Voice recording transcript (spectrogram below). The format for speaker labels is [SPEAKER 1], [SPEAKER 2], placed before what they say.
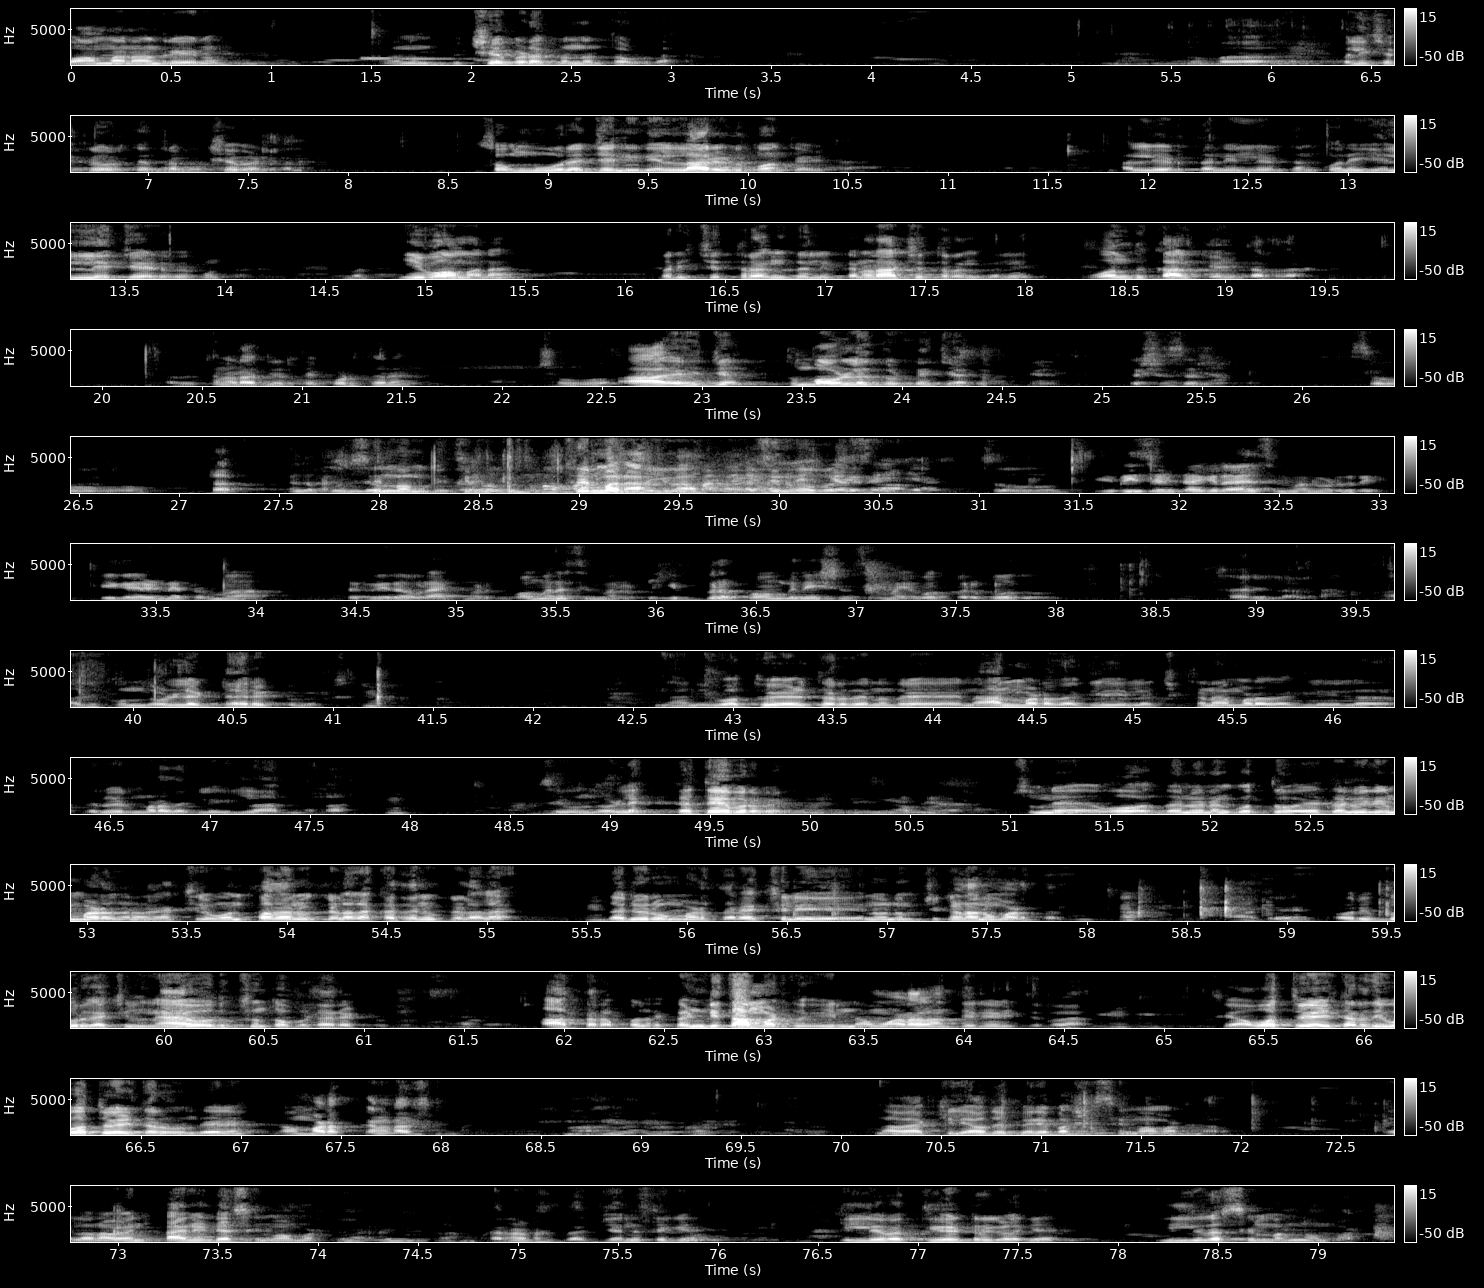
[SPEAKER 1] ವಾಮನ ಅಂದ್ರೆ ಏನು? ಅವನು ಭಿಕ್ಷೆ ಬೇಡಕ್ಕೆ ಬಂದಂಥ ಹುಡುಗ. ಒಬ್ಬ ಬಲಿ ಚಕ್ರವರ್ತಿ ಹತ್ರ ಭಿಕ್ಷೆ ಬೇಡ್ತಾನೆ. ಸೊ ಮೂರು ಹೆಜ್ಜೆ ನೀನು ಎಲ್ಲರೂ ಹಿಡ್ಕೊ ಅಂತ ಹೇಳ್ತಾನೆ. ಅಲ್ಲಿ ಇಡ್ತಾನೆ, ಇಲ್ಲಿ ಇಡ್ತಾನೆ, ಕೊನೆಗೆ ಎಲ್ಲಿ ಹೆಜ್ಜೆ ಇಡಬೇಕು ಅಂತ. ಬಟ್ ಈ ವಾಮನ ಬರೀ ಚಿತ್ರರಂಗದಲ್ಲಿ, ಕನ್ನಡ ಚಿತ್ರರಂಗದಲ್ಲಿ ಒಂದು ಕಾಲು ಕೇಳ್ತಾ ಅದು ಕನ್ನಡ ಜನತೆ ಕೊಡ್ತಾರೆ. ಸೊ ಆ ಹೆಜ್ಜೆ ತುಂಬ ಒಳ್ಳೆ ದೊಡ್ಡ ಹೆಜ್ಜೆ ಆಗುತ್ತೆ
[SPEAKER 2] ಸರ್ ಸೊ
[SPEAKER 1] ಸಿನಿಮಾ ಮುಗಿತು. ಸಿನಿಮಾನಾ?
[SPEAKER 2] ಸಿನಿಮಾ ಬಗ್ಗೆ? ಸೊ ರೀಸೆಂಟ್ ಆಗಿ ರಾಯಲ್ ಸಿನಿಮಾ ನೋಡಿದ್ರಿ. ಈಗ ಎರಡನೇ ತಮ್ಮ ರವೀರ್ ಅವ್ರು ಆಕ್ಟ್ ಮಾಡಿದ್ರು ವಾಮನ ಸಿನಿಮಾ ನೋಡಿದ್ರಿ. ಇಬ್ಬರ ಕಾಂಬಿನೇಷನ್ ಸಿನಿಮಾ ಯಾವಾಗ ಬರ್ಬೋದು?
[SPEAKER 1] ಸರಿ ಇಲ್ಲ ಅಲ್ಲ. ಅದಕ್ಕೊಂದು ಒಳ್ಳೆ ಡೈರೆಕ್ಟ್ ಬೇಕು. ನಾನು ಇವತ್ತು ಹೇಳ್ತಾ ಇರೋದೇನಂದ್ರೆ ನಾನು ಮಾಡೋದಾಗ್ಲಿ ಇಲ್ಲ ಚಿಕ್ಕಣ್ಣ ಮಾಡೋದಾಗ್ಲಿ ಇಲ್ಲ ಧನ್ವೀರ್ ಮಾಡೋದಾಗ್ಲಿ ಇಲ್ಲ ಅಂದ್ಮೇಲೆ ಸಿ ಒಂದು ಒಳ್ಳೆ ಕತೆ ಬರಬೇಕು. ಸುಮ್ಮನೆ ಓ ಧನ್ವೀರ್ ನಂಗೆ ಗೊತ್ತು. ಧನ್ವಿ ಧನ್ವೀರ್ ಹಿಂಗೆ ಮಾಡೋದು ಆಕ್ಚುಲಿ ಆ್ಯಕ್ಚುಲಿ ಒಂದು ಪದನೂ ಕೇಳಲ್ಲ ಕಥೆನೂ ಕೇಳಲ್ಲ. ಧನ್ವೀರ್ ಮಾಡ್ತಾರೆ ಆಕ್ಚುಲಿ ಏನು ನಮ್ಮ ಚಿಕ್ಕಣ್ಣನೂ ಮಾಡ್ತಾರೆ. ಆದರೆ ಅವರಿಬ್ಬರಿಗೆ ಆ್ಯಕ್ಚುಲಿ ನ್ಯಾಯ ಒದಗಿಸಂತ ಒಬ್ಬ ಡೈರೆಕ್ಟರ್ ಆ ಥರ ಬಂದರೆ ಖಂಡಿತ ಮಾಡ್ತೀವಿ. ಇನ್ನು ನಾವು ಮಾಡಲ್ಲ ಅಂತ ಏನು ಹೇಳ್ತಿರಲ್ಲ. ಅವತ್ತು ಹೇಳ್ತಾ ಇರೋದು ಇವತ್ತು ಹೇಳ್ತಾ ಇರೋದು ಒಂದೇನೆ ನಾವು ಮಾಡೋದು ಕನ್ನಡ ಸಿನಿಮಾ. ನಾವು ಆ್ಯಕ್ಚುಲಿ ಯಾವುದೇ ಬೇರೆ ಭಾಷೆ ಸಿನಿಮಾ ಮಾಡ್ತಾರೆ. ಇಲ್ಲ ನಾವೇನು ಪ್ಯಾನ್ ಇಂಡಿಯಾ ಸಿನಿಮಾ ಮಾಡ್ತೀವಿ. ಕರ್ನಾಟಕದ ಜನತೆಗೆ ಇಲ್ಲಿರೋ ಥಿಯೇಟರ್ಗಳಿಗೆ ಇಲ್ಲಿರೋ ಸಿನಿಮಾನ ನಾವು ಮಾಡ್ತೀವಿ.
